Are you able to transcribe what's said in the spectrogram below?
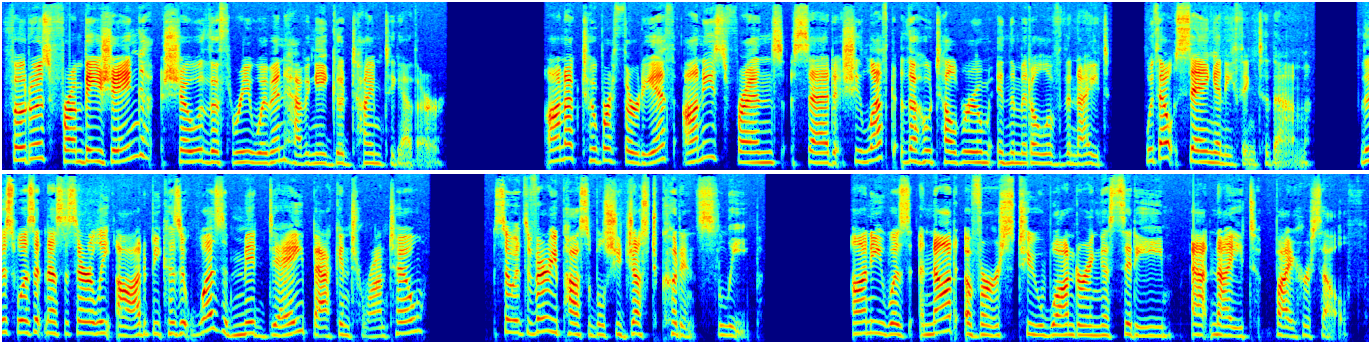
Photos from Beijing show the three women having a good time together. On October 30th, Ani's friends said she left the hotel room in the middle of the night without saying anything to them. This wasn't necessarily odd because it was midday back in Toronto, so it's very possible she just couldn't sleep. Ani was not averse to wandering a city at night by herself.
